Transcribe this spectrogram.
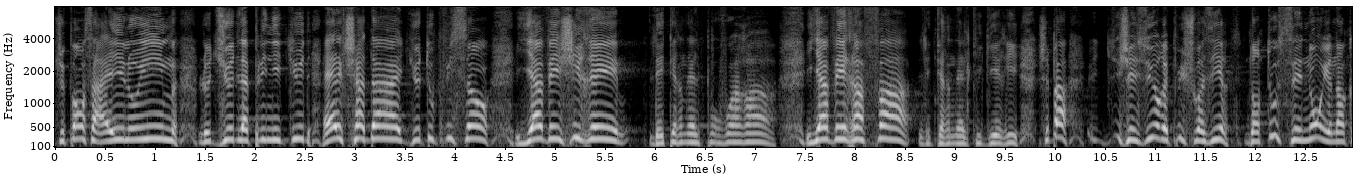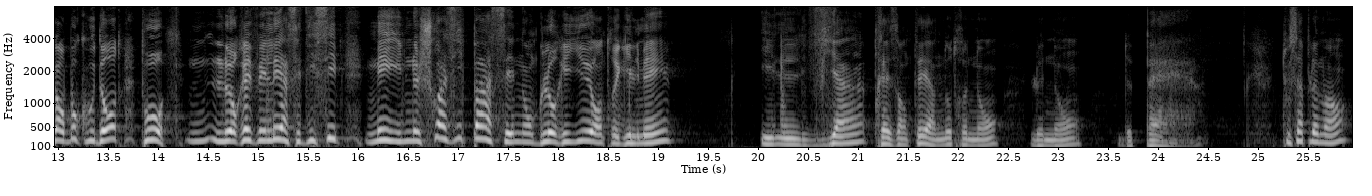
Je pense à Elohim, le Dieu de la plénitude, El Shaddai, Dieu Tout-Puissant, Yahvé Jireh, l'Éternel pourvoira. Il y avait Rapha, l'Éternel qui guérit. Je ne sais pas, Jésus aurait pu choisir dans tous ces noms, il y en a encore beaucoup d'autres, pour le révéler à ses disciples, mais il ne choisit pas ces noms glorieux, entre guillemets. Il vient présenter un autre nom, le nom de Père. Tout simplement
